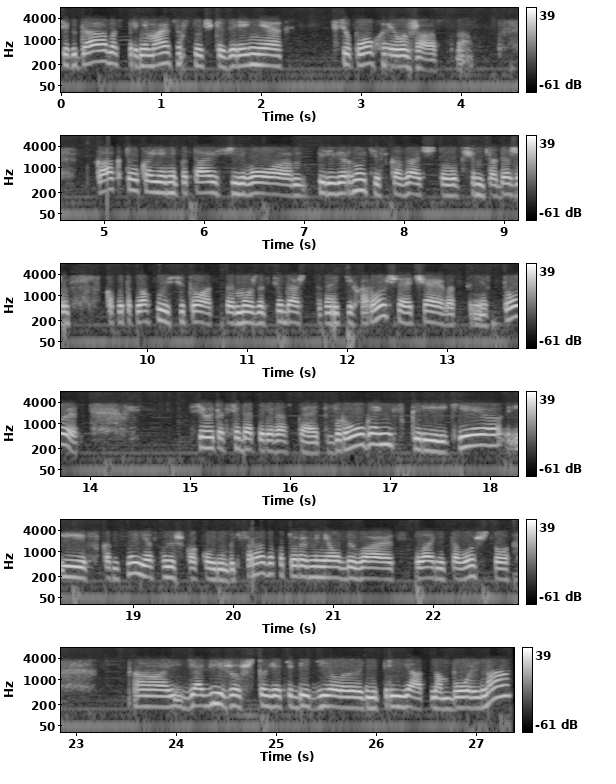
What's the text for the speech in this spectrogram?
всегда воспринимается с точки зрения все плохо и ужасно. Как только я не пытаюсь его перевернуть и сказать, что, в общем-то, даже в какой-то плохой ситуации можно всегда что-то найти хорошее, отчаиваться не стоит, все это всегда перерастает в ругань, в крики, и в конце я слышу какую-нибудь фразу, которая меня убивает, в плане того, что э, я вижу, что я тебе делаю неприятно, больно,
